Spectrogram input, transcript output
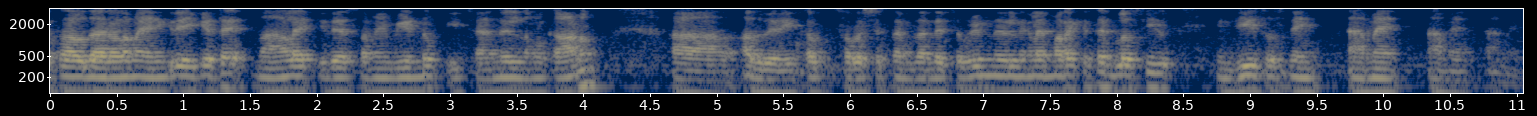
കർത്താവ് ധാരാളമായി അനുഗ്രഹിക്കട്ടെ. നാളെ ഇതേ സമയം വീണ്ടും ഈ ചാനലിൽ നമ്മൾ കാണും. അതുവരെ സർവശക്തൻ തന്റെ ചെറിയ നിങ്ങളെ മറക്കട്ടെ. Bless you in Jesus name ആമേൻ ആമേൻ ആമേൻ.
